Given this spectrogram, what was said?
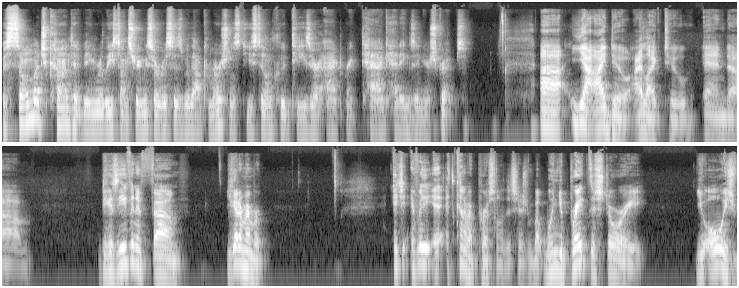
With so much content being released on streaming services without commercials, do you still include teaser, act break, tag headings in your scripts? Uh, yeah, I do. I like to, and um, because even if um, you got to remember, it's it really it's kind of a personal decision. But when you break the story, you always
